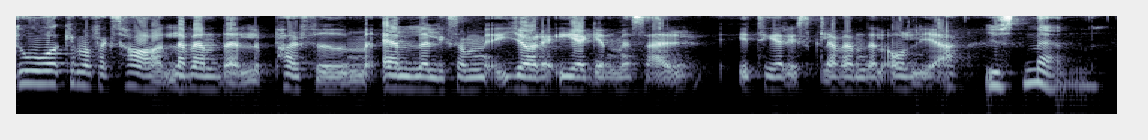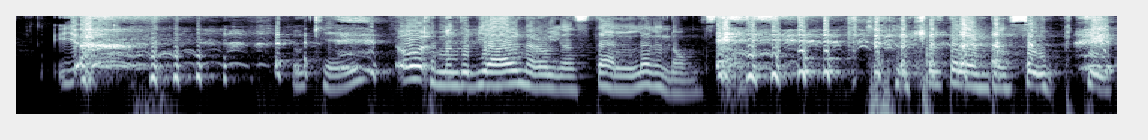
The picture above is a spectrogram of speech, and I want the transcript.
Då kan man faktiskt ha lavendelparfym eller liksom göra egen med så här eterisk lavendelolja. Just män. Ja. Okej. Och- Kan man typ göra den här oljan ställa den någonstans? Man kan ställa den på en soptipp.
